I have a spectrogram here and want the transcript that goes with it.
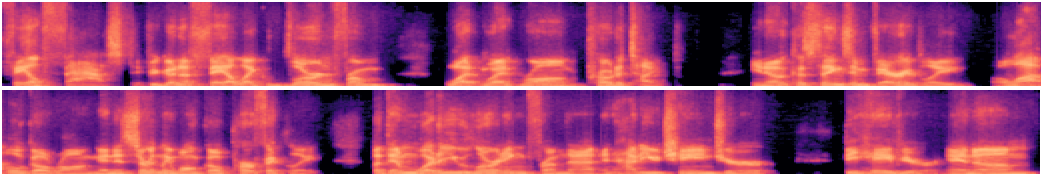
fail fast. If you're going to fail, like learn from what went wrong, prototype, you know, because things invariably, a lot will go wrong and it certainly won't go perfectly. But then what are you learning from that and how do you change your behavior? And, um,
